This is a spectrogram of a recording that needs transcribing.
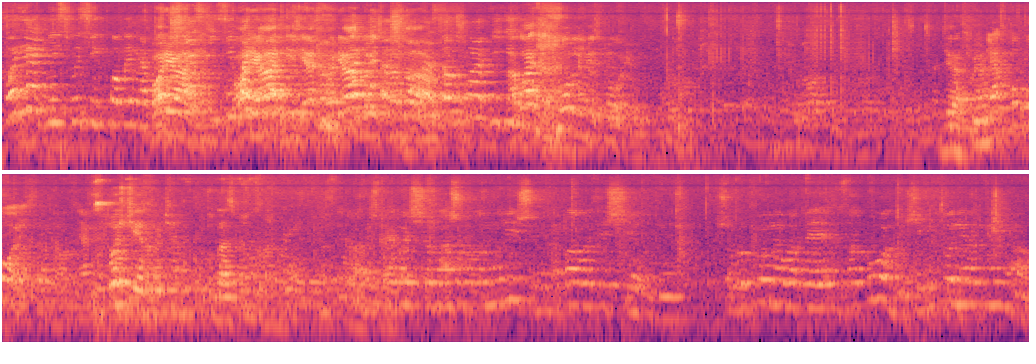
Порядність усіх повинна бути. Порядність, Чесність і порядність, я ж порядність Потому що должна бути Давайте вспомнимо історію. Дякую. Я сказав. Хто ще хоче? Будь ласка. Треба, що в нашому рішенні додати ще одне, щоб виконувати закони, ще ніхто не відміняв.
